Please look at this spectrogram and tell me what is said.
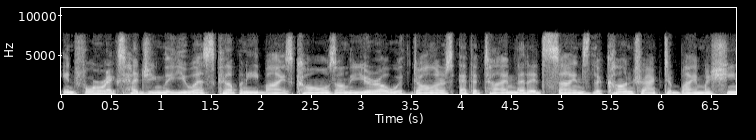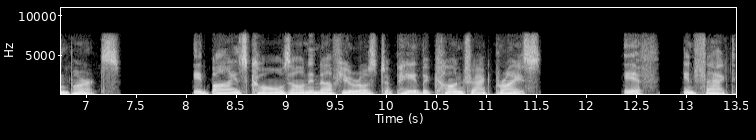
In forex hedging the U.S. company buys calls on the euro with dollars at the time that it signs the contract to buy machine parts it buys calls on enough euros to pay the contract price. If, in fact,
